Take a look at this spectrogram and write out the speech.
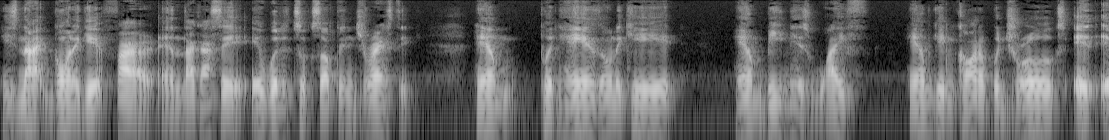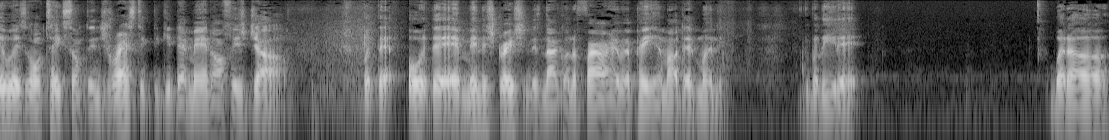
He's not going to get fired. And like I said, it would have took something drastic. Him putting hands on the kid, him beating his wife, him getting caught up with drugs. It it was going to take something drastic to get that man off his job. But the or the administration is not going to fire him and pay him out that money. You believe that? But uh,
